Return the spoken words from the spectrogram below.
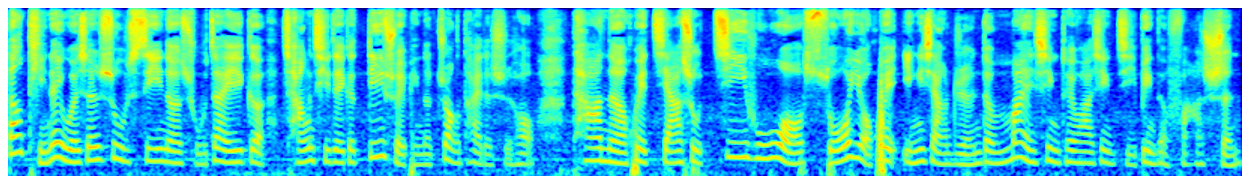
当体内维生素 C 呢处在一个长期的一个低水平的状态的时候，它呢会加速几乎哦所有会影响人的慢性退化性疾病的发生。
